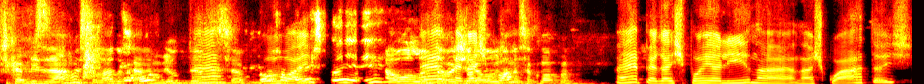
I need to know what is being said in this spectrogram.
Fica bizarro esse lado, cara. Meu Deus É. do céu. Vamos da Espanha aí. A Holanda É, vai chegar a longe nessa Copa. É, pegar a Espanha ali na- nas quartas,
